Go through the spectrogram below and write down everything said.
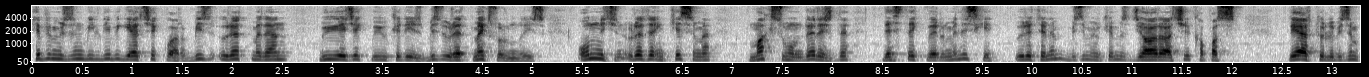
hepimizin bildiği bir gerçek var. Biz üretmeden büyüyecek bir ülkedeyiz. Biz üretmek zorundayız. Onun için üreten kesime maksimum derecede destek verilmeliyiz ki üretelim bizim ülkemiz cari açığı kapatsın. Diğer türlü bizim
